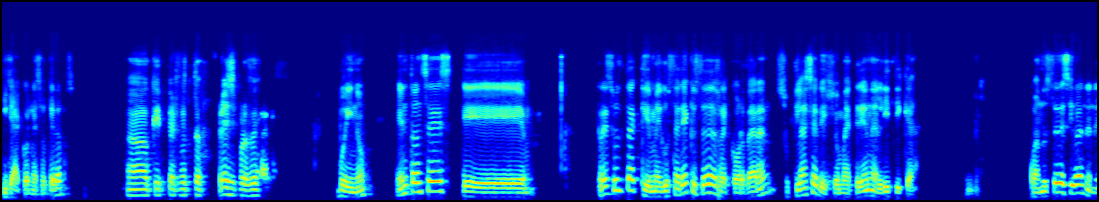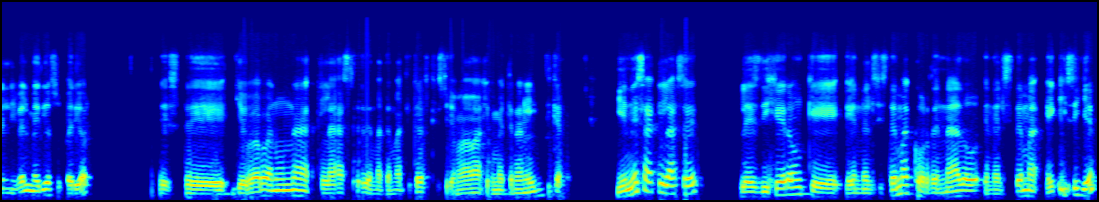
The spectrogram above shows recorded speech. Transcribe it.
Y ya con eso quedamos. Ah, ok, perfecto. Gracias, profe. Bueno, entonces, eh, resulta que me gustaría que ustedes recordaran su clase de geometría analítica. Cuando ustedes iban en el nivel medio superior, este, llevaban una clase de matemáticas que se llamaba geometría analítica. Y en esa clase les dijeron que en el sistema coordenado, en el sistema X y Y,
